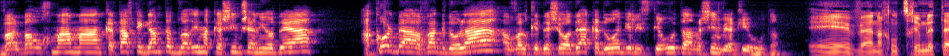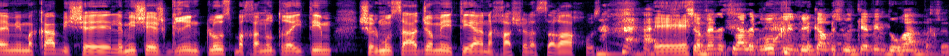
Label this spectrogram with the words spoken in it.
ועל ברוך ממן, כתבתי גם את הדברים הקשים שאני יודע, הכל באהבה גדולה, אבל כדי שאוהדי הכדורגל יזכרו את האנשים ויכירו אותם. אה, ואנחנו צריכים לתאם עם מכבי שלמי שיש גרין פלוס בחנות רהיטים של מוסא עג'מי תהיה הנחה של 10%. אה, שווה נסיעה לברוקלין בעיקר בשביל קווין דורנט עכשיו.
